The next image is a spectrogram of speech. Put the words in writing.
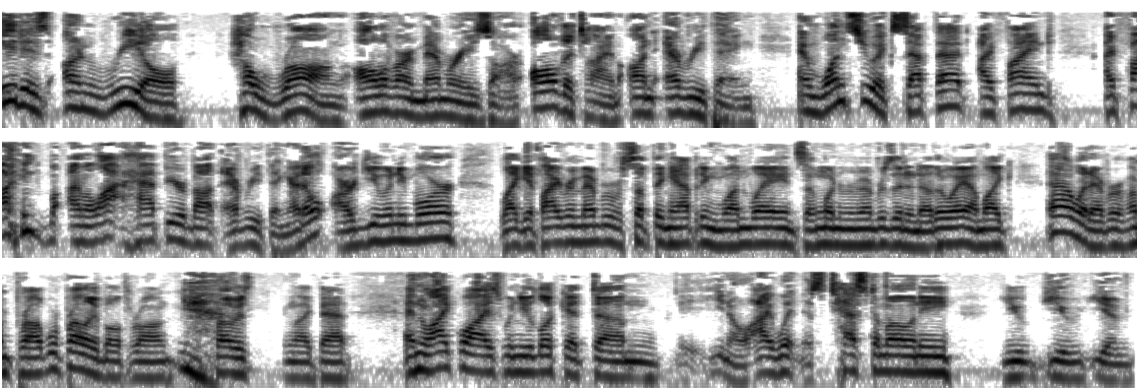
it is unreal how wrong all of our memories are all the time on everything. And once you accept that, I find I find I'm a lot happier about everything. I don't argue anymore. Like if I remember something happening one way and someone remembers it another way, I'm like, ah, whatever. I'm prob- we're probably both wrong. Probably something like that. And likewise, when you look at, um, you know, eyewitness testimony, you, you, you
